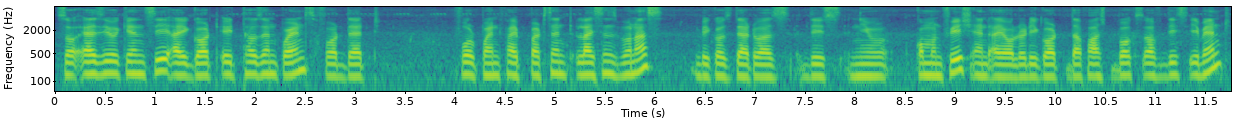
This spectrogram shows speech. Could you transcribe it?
So as you can see I got 8000 points for that 4.5% license bonus because that was this new common fish and I already got the first box of this event.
